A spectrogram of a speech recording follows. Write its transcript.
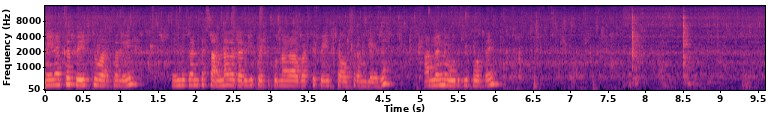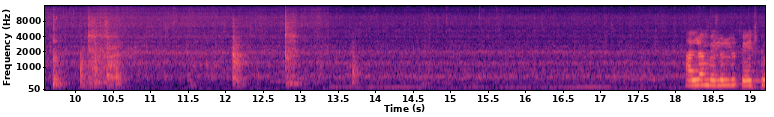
నేనైతే పేస్ట్ పడతలే ఎందుకంటే సన్నగా తరిగి పెట్టుకున్నా కాబట్టి పేస్ట్ అవసరం లేదు. అందులోనే ఉడికిపోతాయి. అల్లం వెల్లుల్లి పేస్టు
